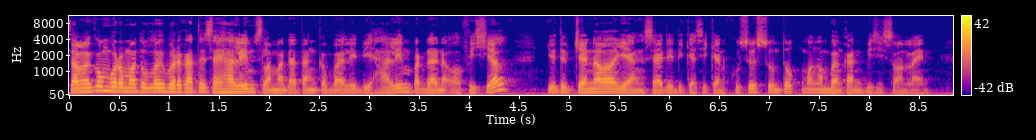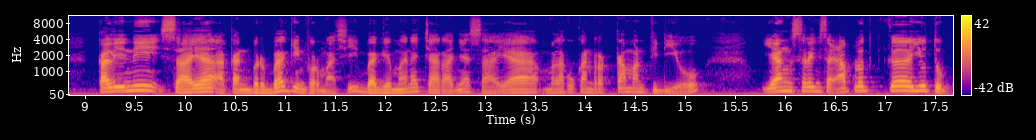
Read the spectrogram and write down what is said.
Assalamualaikum warahmatullahi wabarakatuh. Saya Halim. Selamat datang kembali di Halim Perdana Official, YouTube channel yang saya dedikasikan khusus untuk mengembangkan bisnis online. Kali ini saya akan berbagi informasi bagaimana caranya saya melakukan rekaman video yang sering saya upload ke YouTube.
